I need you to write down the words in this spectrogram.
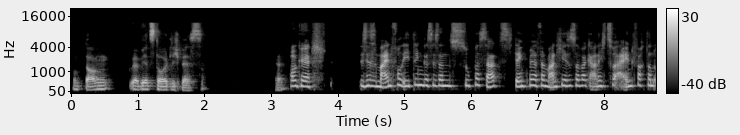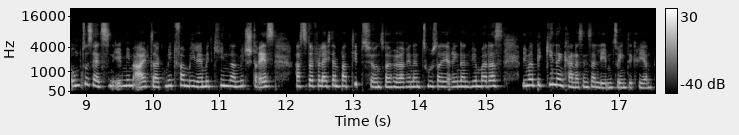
und dann wird es deutlich besser. Ja. Okay. Dieses Mindful Eating, das ist ein super Satz. Ich denke mir, für manche ist es aber gar nicht so einfach, dann umzusetzen, eben im Alltag, mit Familie, mit Kindern, mit Stress. Hast du da vielleicht ein paar Tipps für unsere Hörerinnen, Zuseherinnen, wie man das, wie man beginnen kann, das in sein Leben zu integrieren?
